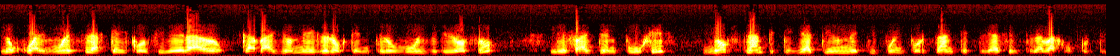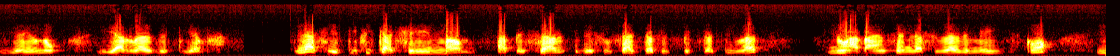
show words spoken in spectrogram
lo cual muestra que el considerado caballo negro que entró muy brilloso le falta empuje, no obstante que ya tiene un equipo importante que le hace el trabajo cotidiano y a ras de tierra. La científica Sheinbaum, a pesar de sus altas expectativas, no avanza en la Ciudad de México y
